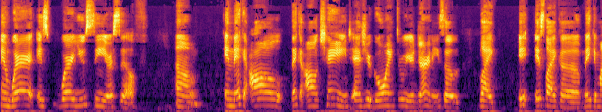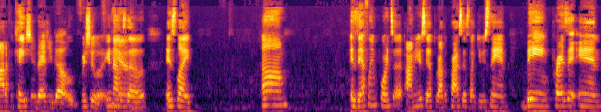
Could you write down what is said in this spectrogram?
and where is where you see yourself, um, and they can all they can all change as you're going through your journey. So, like, it it's like uh making modifications as you go for sure. You know, Yeah. so it's like, um it's definitely important to honor yourself throughout the process, like you were saying, being present in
